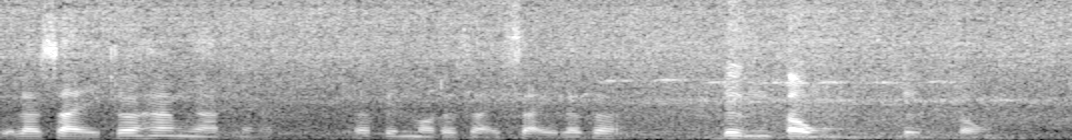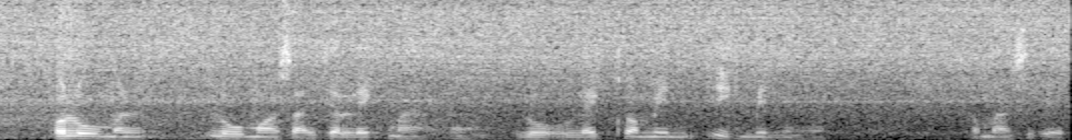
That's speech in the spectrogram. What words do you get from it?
เวลาใส่ก็ห้ามงัดนะครับ ถ้าเป็นมอเตอร์ไซค์ใส่แล้วก็ดึงตรงดึงตรง เพราะรูมันรูมอไซค์จะเล็กมากรูเล็กกว่ามิลอีกมิลนึงครับประมาณสิบเอ็ด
